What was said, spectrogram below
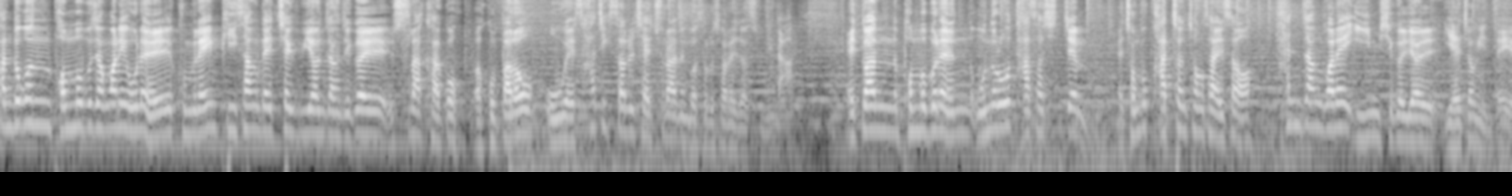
한동훈 법무부 장관이 오늘 국민의힘 비상대책위원장직을 수락하고 어, 곧바로 오후에 사직서를 제출하는 것으로 전해졌습니다. 에, 또한 법무부는 오늘 오후 5시쯤 정부 과천청사에서 한 장관의 이임식을 열 예정인데요.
